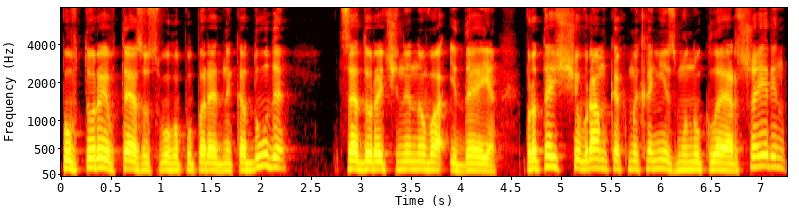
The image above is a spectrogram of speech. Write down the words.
повторив тезу свого попередника Дуди. Це, до речі, не нова ідея про те, що в рамках механізму нуклеар шерінг,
